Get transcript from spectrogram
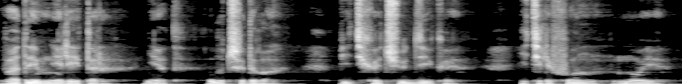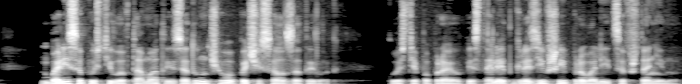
«Воды мне литр. Нет, лучше два. Пить хочу дико. И телефон мой...» Борис опустил автомат и задумчиво почесал затылок. Костя поправил пистолет, грозивший провалиться в штанину.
